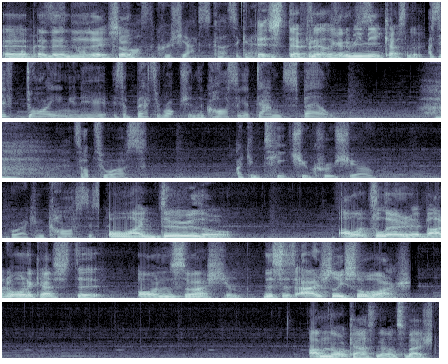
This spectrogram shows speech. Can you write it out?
Uh, at the end of the day, so Cast the Cruciatus curse again. it's definitely gonna be me casting it. As if dying in here is a better option than casting a damned spell. it's up to us. I can teach you Crucio, or I can cast it. Oh, I do though. I want to learn it, but I don't want to cast it on Sebastian. This is actually so harsh. I'm not casting it on Sebastian.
